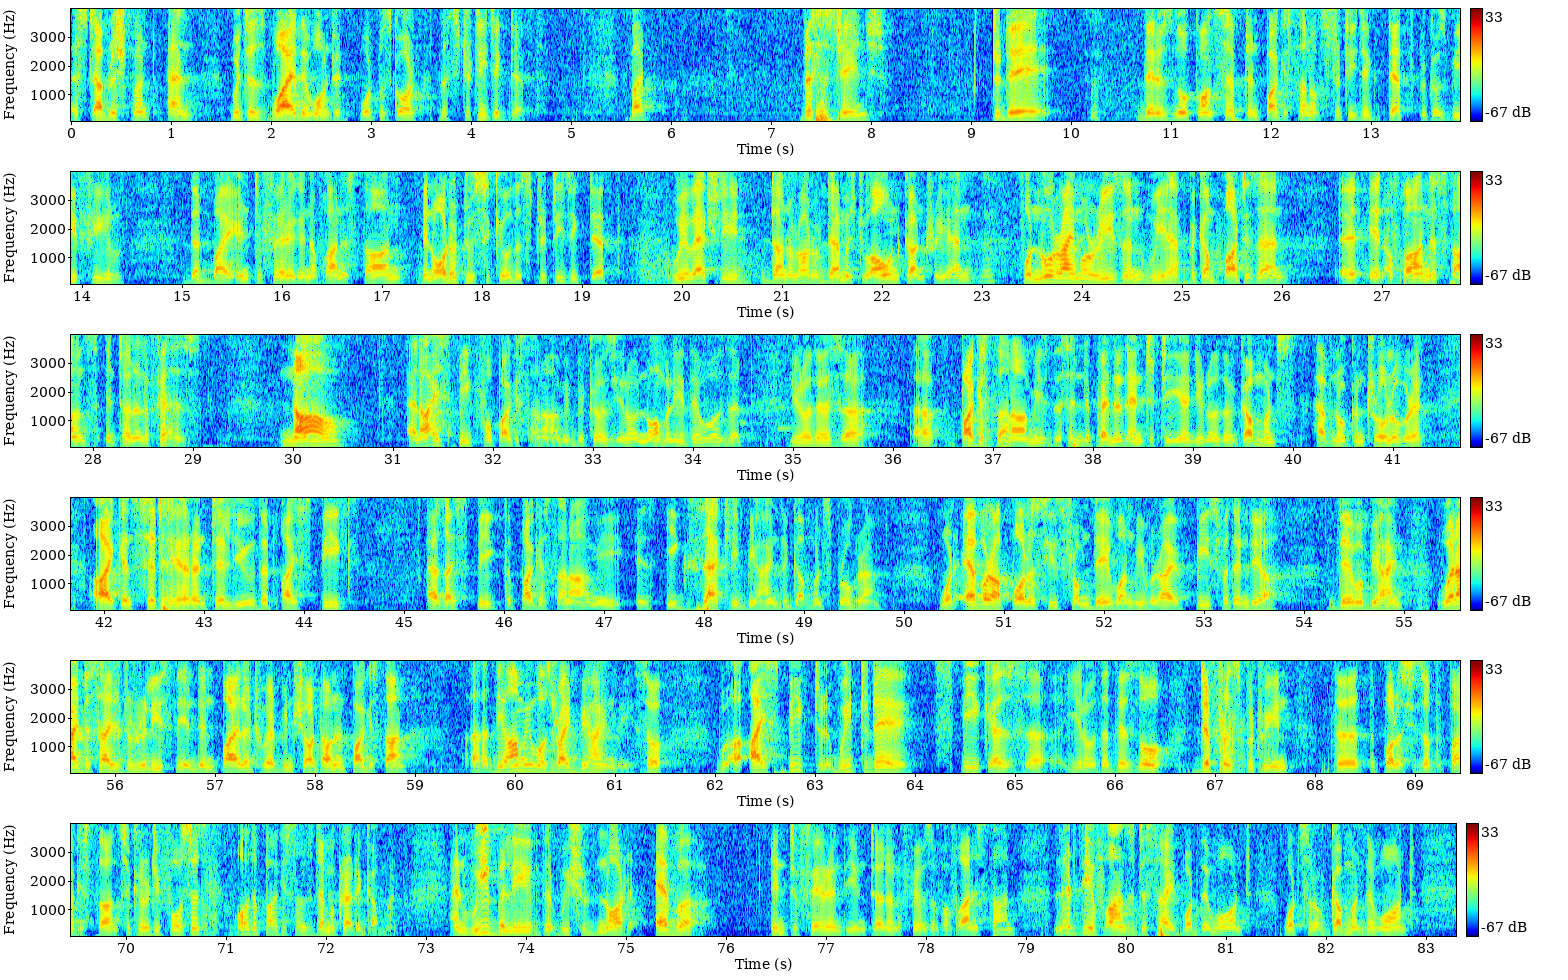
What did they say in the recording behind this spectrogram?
establishment, and which is why they wanted what was called the strategic depth. But this has changed. Today, there is no concept in Pakistan of strategic depth because we feel that by interfering in Afghanistan, in order to secure the strategic depth, we have actually done a lot of damage to our own country. And mm -hmm. for no rhyme or reason, we have become partisan uh, in Afghanistan's internal affairs. Now, and I speak for Pakistan Army because, you know, normally there was that, you know, there's a, a Pakistan Army is this independent entity and, you know, the governments have no control over it. I can sit here and tell you that I speak, as I speak, the Pakistan Army is exactly behind the government's program. Whatever our policies from day one we've arrived, peace with India, they were behind. When I decided to release the Indian pilot who had been shot down in Pakistan, uh, the army was right behind me. So I speak, to, we today speak as, uh, you know, that there's no difference between the, the policies of the Pakistan security forces or the Pakistan's democratic government. And we believe that we should not ever interfere in the internal affairs of Afghanistan. Let the Afghans decide what they want, what sort of government they want,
